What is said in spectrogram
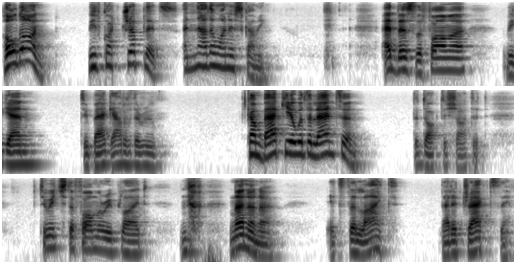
hold on, we've got triplets. Another one is coming. At this, the farmer began to back out of the room. Come back here with the lantern, the doctor shouted. To which the farmer replied, No, no, no. It's the light that attracts them.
